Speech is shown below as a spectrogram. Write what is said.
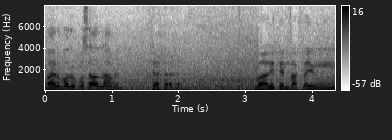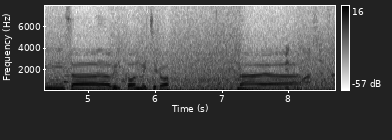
Ano ba doon po sa namin? Bali 10 bucks na yung sa Wilcon Mexico. Na Bit mo nga siya sa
